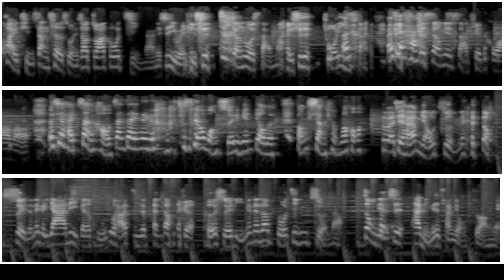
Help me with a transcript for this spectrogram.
快艇上厕所，你是要抓多紧啊？你是以为你是 降落伞吗？还是拖衣伞？而且还在上面撒天花吗？而且还站好，站在那个 就是要往水里面掉的方向，有没有？对，而且还要瞄准那个洞水的那个压力跟弧度，还要直接喷到那个河水里面，那要多精准啊！重点是它里面是穿泳装哎，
